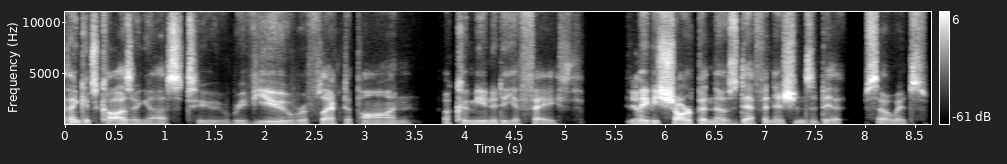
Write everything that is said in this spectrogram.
I think it's causing us to review, reflect upon a community of faith, yeah. maybe sharpen those definitions a bit so it's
